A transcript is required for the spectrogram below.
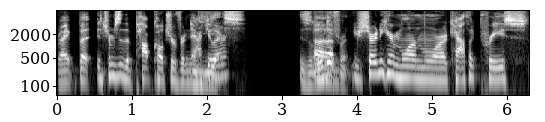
right? But in terms of the pop culture vernacular, Yes. It's a little um, different. You're starting to hear more and more Catholic priests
